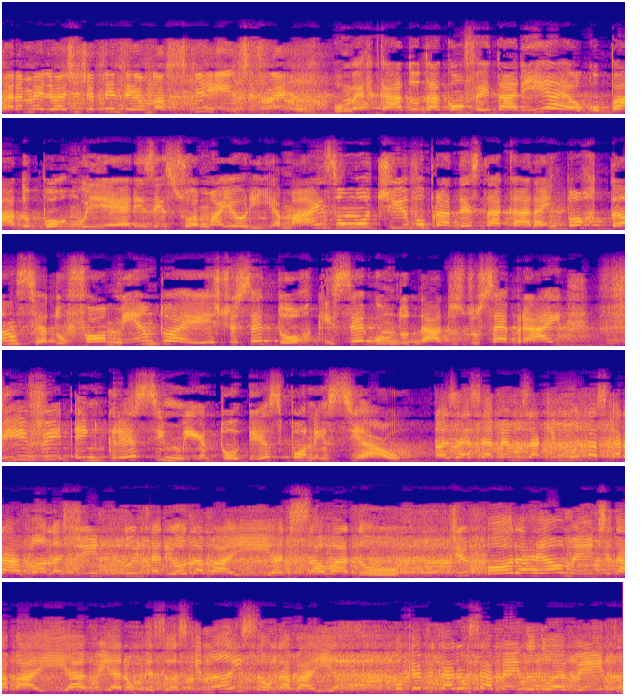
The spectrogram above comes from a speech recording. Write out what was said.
Para melhor a gente atender os nossos clientes, né? O mercado da confeitaria é ocupado por mulheres em sua maioria. Mais um motivo para destacar a importância do fomento a este setor, que, segundo dados do Sebrae, vive em crescimento exponencial. Nós recebemos aqui muitas caravanas de, do interior da Bahia, de Salvador, de fora realmente da Bahia vieram pessoas que não são da Bahia, porque ficaram sabendo do evento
